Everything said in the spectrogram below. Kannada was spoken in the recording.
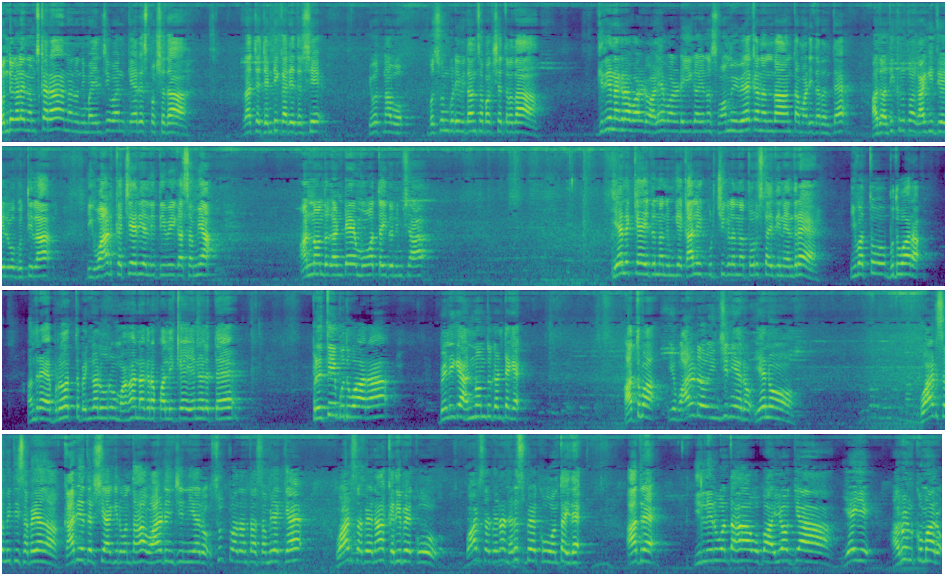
ಬಂಧುಗಳೇ, ನಮಸ್ಕಾರ. ನಾನು ನಿಮ್ಮ L G one K R S ಪಕ್ಷದ ರಾಜ್ಯ ಜಂಟಿ ಕಾರ್ಯದರ್ಶಿ. ಇವತ್ತು ನಾವು ಬಸವನಗುಡಿ ವಿಧಾನಸಭಾ ಕ್ಷೇತ್ರದ ಗಿರಿನಗರ ವಾರ್ಡು, ಹಳೆ ವಾರ್ಡು, ಈಗ ಏನೋ ಸ್ವಾಮಿ ವಿವೇಕಾನಂದ ಅಂತ ಮಾಡಿದಾರಂತೆ. ಅದು ಅಧಿಕೃತವಾಗಿ ಆಗಿದೆಯೋ ಇಲ್ವೋ ಗೊತ್ತಿಲ್ಲ. ಈಗ ವಾರ್ಡ್ ಕಚೇರಿಯಲ್ಲಿ ಇದ್ದೀವಿ ಈಗ ಸಮಯ ಹನ್ನೊಂದು ಗಂಟೆ ಮೂವತ್ತೈದು ನಿಮಿಷ. ಏನಕ್ಕೆ ಇದನ್ನು ನಿಮಗೆ ಖಾಲಿ ಕುರ್ಚಿಗಳನ್ನು ತೋರಿಸ್ತಾ ಇದ್ದೀನಿ ಅಂದರೆ ಇವತ್ತು ಬುಧವಾರ ಅಂದರೆ ಬೃಹತ್ ಬೆಂಗಳೂರು ಮಹಾನಗರ ಪಾಲಿಕೆ ಏನು ಹೇಳುತ್ತೆ? ಪ್ರತಿ ಬುಧವಾರ ಬೆಳಿಗ್ಗೆ ಹನ್ನೊಂದು ಗಂಟೆಗೆ ಅಥವಾ ಈ ವಾರ್ಡ್ ಇಂಜಿನಿಯರು ಏನು ವಾರ್ಡ್ ಸಮಿತಿ ಸಭೆಯ ಕಾರ್ಯದರ್ಶಿ ಆಗಿರುವಂತಹ ವಾರ್ಡ್ ಇಂಜಿನಿಯರು ಸೂಕ್ತವಾದಂತಹ ಸಮಯಕ್ಕೆ ವಾರ್ಡ್ ಸಭೆನ ಕರಿಬೇಕು, ವಾರ್ಡ್ ಸಭೆನ ನಡೆಸಬೇಕು ಅಂತ ಇದೆ. ಆದರೆ ಇಲ್ಲಿರುವಂತಹ ಒಬ್ಬ ಅಯೋಗ್ಯ ಎ ಇ ಅರುಣ್ ಕುಮಾರ್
